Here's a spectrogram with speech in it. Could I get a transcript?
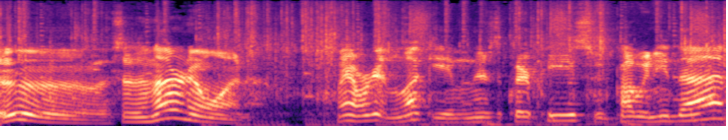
Ooh, this is another new one. Man, we're getting lucky. I mean, there's a clear piece. We probably need that.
